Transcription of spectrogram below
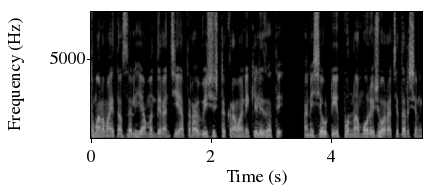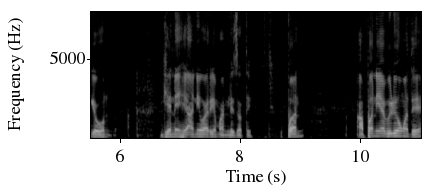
तुम्हाला माहीत असेल या मंदिरांची यात्रा विशिष्ट क्रमाने केली जाते आणि शेवटी पुन्हा मोरेश्वराचे दर्शन घेऊन घेणे हे अनिवार्य मानले जाते. पण आपण या व्हिडिओमध्ये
